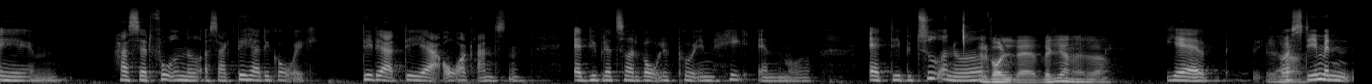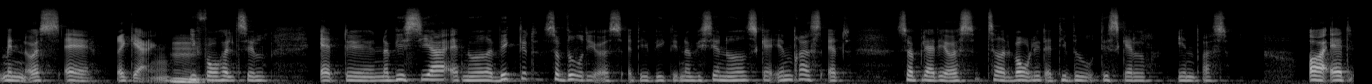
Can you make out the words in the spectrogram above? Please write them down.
øhm, har sat foden ned og sagt, det her, det går ikke. Det der, det er over grænsen. At vi bliver taget alvorligt på en helt anden måde. At det betyder noget. Alvorligt af vælgerne, eller? Ja, eller? også det, men, men også af regeringen. Mm. I forhold til, at øh, når vi siger, at noget er vigtigt, så ved de også, at det er vigtigt. Når vi siger, at noget skal ændres, at så bliver det også taget alvorligt, at de ved, at det skal ændres. Og at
